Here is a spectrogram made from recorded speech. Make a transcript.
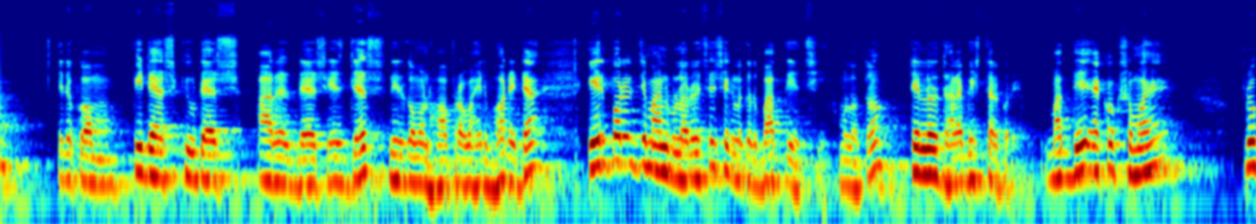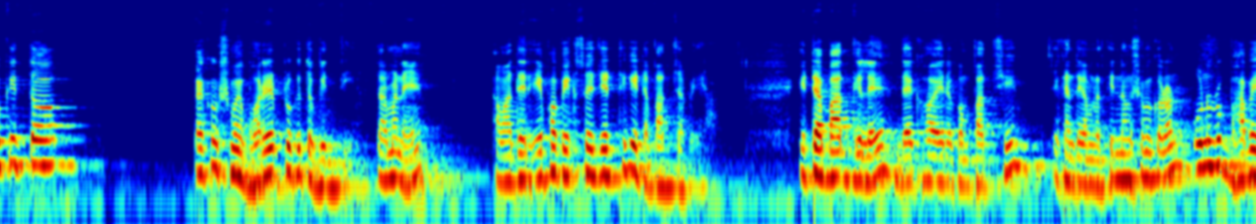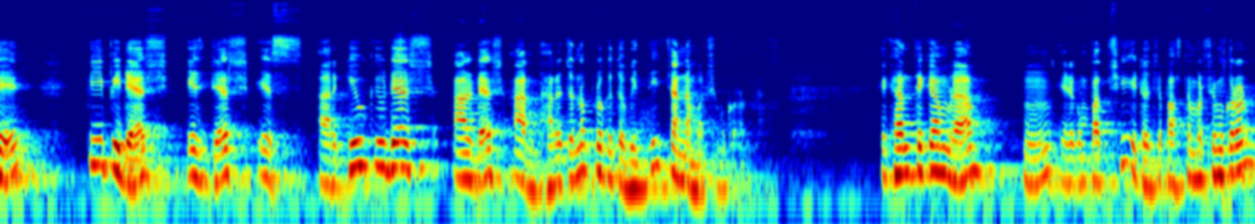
এরকম P dash Q dash R dash S dash নির্গমন হওয়া প্রবাহের ভর এটা। এরপরের যে মানগুলো রয়েছে সেগুলো কিন্তু বাদ দিয়েছি মূলত। টেলরের ধারা বিস্তার করে। বাদ দিয়ে একক সময়ে প্রকৃত, একক সময় ভরের প্রকৃত বৃদ্ধি। তার মানে আমাদের এফ অফ এক্স জেড থেকে এটা বাদ যাবে। এটা বাদ গেলে দেখো এরকম পাচ্ছি। এখান থেকে আমরা তিন নং সমীকরণ। অনুরূপভাবে P P dash S dash S আর Q Q dash, R dash, R ধারের জন্য প্রকৃত বৃদ্ধি চার নম্বর সমীকরণ। এখান থেকে আমরা এরকম পাচ্ছি, এটা হচ্ছে পাঁচ নম্বর সমীকরণ।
